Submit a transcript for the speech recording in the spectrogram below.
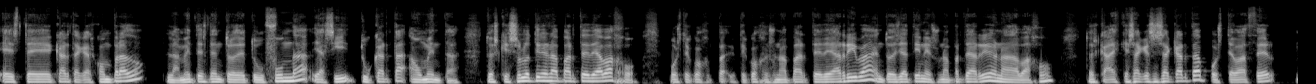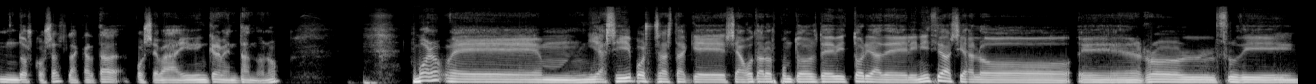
este carta que has comprado, la metes dentro de tu funda y así tu carta aumenta. Entonces, que solo tienes la parte de abajo, pues te coges una parte de arriba, entonces ya tienes una parte de arriba y una de abajo. Entonces, cada vez que saques esa carta, pues te va a hacer mm, dos cosas. La carta pues se va a ir incrementando, ¿no? Bueno, eh, y así, pues hasta que se agotan los puntos de victoria del inicio, así a lo eh, Roll Through the.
